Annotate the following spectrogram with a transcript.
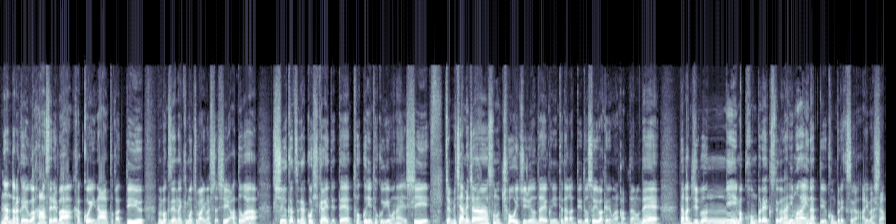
なんとなく英語が話せればかっこいいなとかっていう、漠然な気持ちもありましたし、あとは、就活がこう控えてて、特に特技もないし、じゃあめちゃめちゃその超一流の大学に行ってたかっていうとそういうわけでもなかったので、なんか自分に、まあ、コンプレックスというか何もないなっていうコンプレックスがありました。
